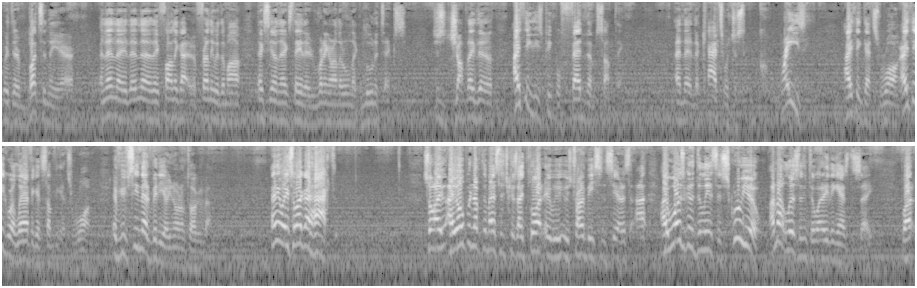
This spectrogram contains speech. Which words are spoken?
with their butts in the air. And then they then they finally got friendly with the mom. Next know, the next day they're running around the room like lunatics, just jump like the. I think these people fed them something, and the, the cats were just crazy. I think that's wrong. I think we're laughing at something that's wrong. If you've seen that video, you know what I'm talking about. Anyway, so I got hacked. So I, I opened up the message because I thought he was trying to be sincere. I, said, I, I was going to delete it. I said, screw you. I'm not listening to what anything has to say. But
